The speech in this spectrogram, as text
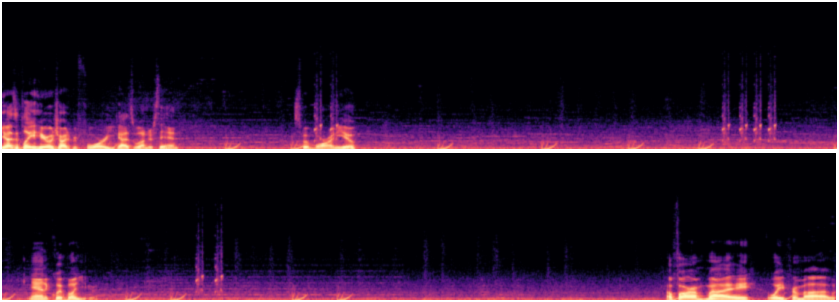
You guys have played Hero Charge before, you guys will understand. Let's put more on you. And equip on you. How far am I away from uh,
